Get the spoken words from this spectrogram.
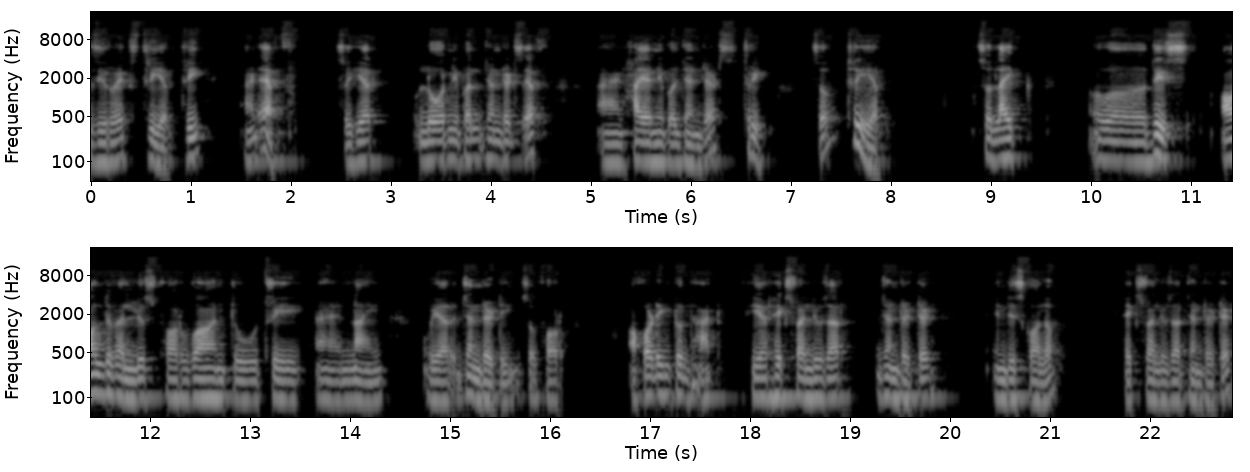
0x 3f 3 and f. So here lower nibble generates f and higher nibble generates 3 so 3f so like uh, this all the values for 1 2 3 and 9 we are generating. So for according to that here hex values are generated in this column hex values are generated.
